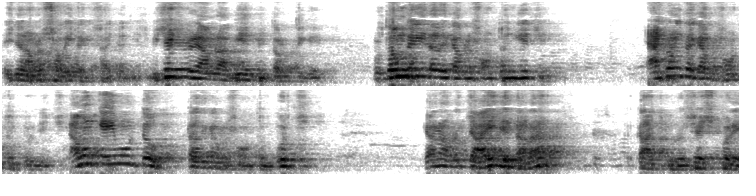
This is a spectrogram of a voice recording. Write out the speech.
এই জন্য আমরা সবাই তাকে সাহায্য দিয়েছি। বিশেষ করে আমরা বিএনপির তরফ থেকে প্রথম থেকেই তাদেরকে আমরা সমর্থন দিয়েছি। এখনই তাকে আমরা সমর্থন করে দিচ্ছি। এমনকি এই মুহূর্তেও তাদেরকে আমরা সমর্থন করছি। কেন আমরা চাই যে তারা কাজগুলো শেষ করে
